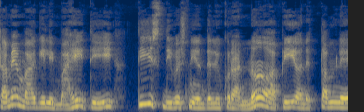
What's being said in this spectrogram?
તમે માગેલી માહિતી ત્રીસ દિવસની અંદર લીકરા ન આપી અને તમને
